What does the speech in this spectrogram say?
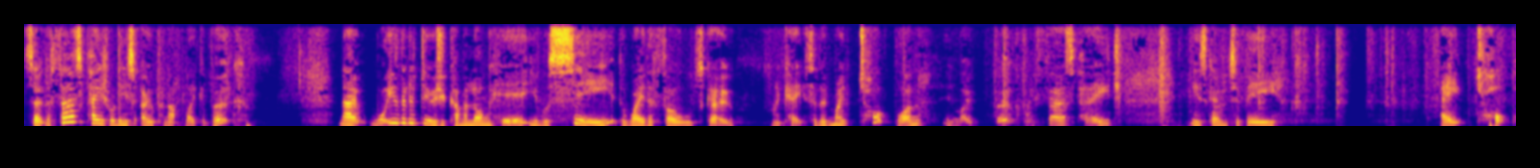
So the first page will need to open up like a book. Now what you're going to do as you come along here, you will see the way the folds go. Okay, so then my top one in my book, my first page, is going to be a top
